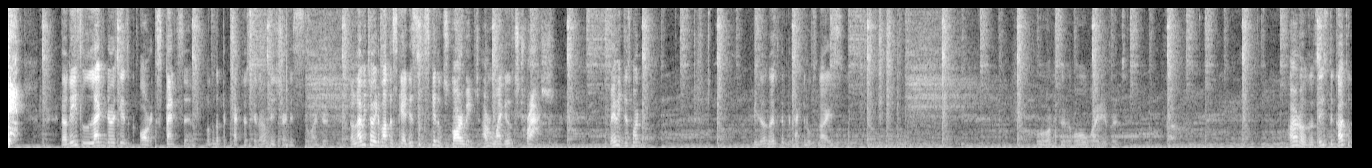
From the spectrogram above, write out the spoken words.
now these legendary skins are expensive. Look at the protector skin. I'm pretty sure this is a legendary. Now let me tell you about the skin. This skin looks garbage. I don't like it. It looks trash. Maybe this one. I think the protector looks nice. Oh, is a whole wide difference. I don't know. These the guns look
